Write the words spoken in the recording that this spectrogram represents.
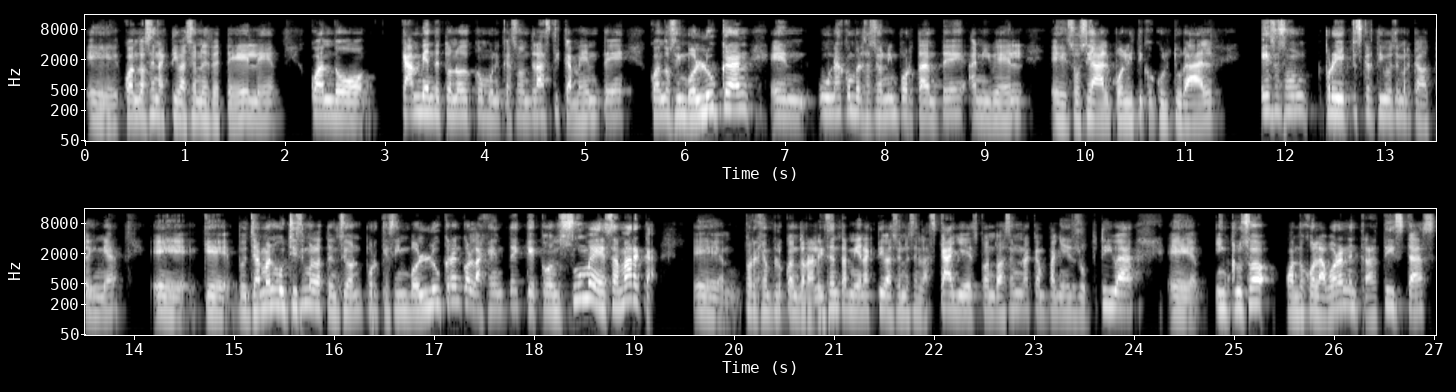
Eh, cuando hacen activaciones BTL, cuando cambian de tono de comunicación drásticamente, cuando se involucran en una conversación importante a nivel eh, social, político, cultural. Esos son proyectos creativos de mercadotecnia que pues, llaman muchísimo la atención porque se involucran con la gente que consume esa marca. Eh, por ejemplo, cuando realizan también activaciones en las calles, cuando hacen una campaña disruptiva, eh, incluso cuando colaboran entre artistas,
